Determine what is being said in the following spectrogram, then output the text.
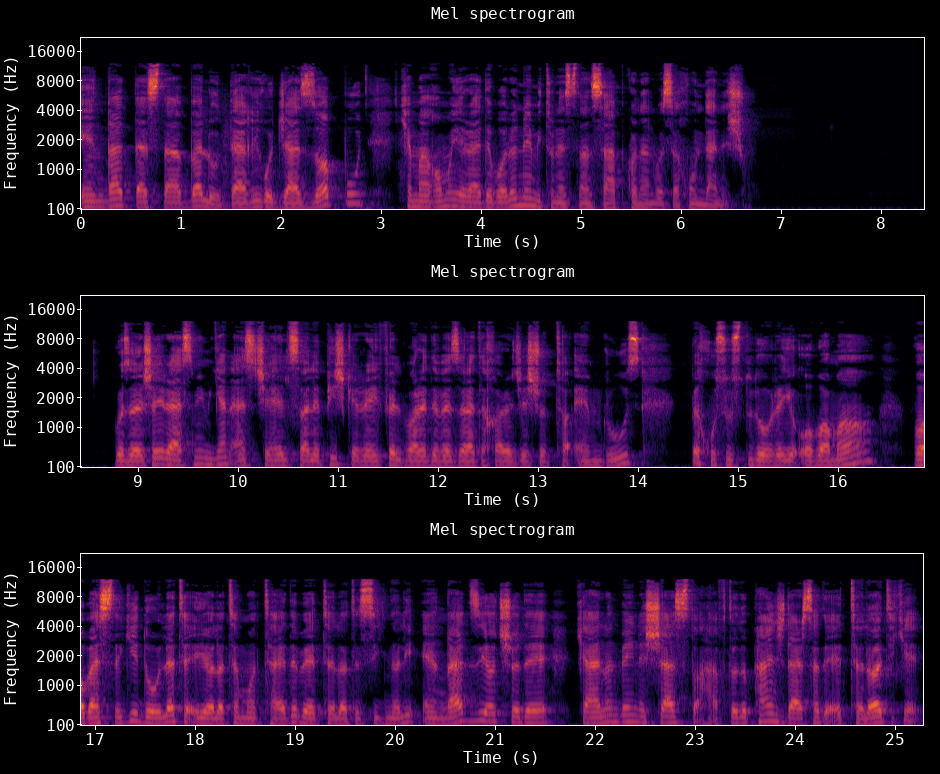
انقدر دست اول و دقیق و جذاب بود که مقام های رده بالا نمی‌تونستن ثبت کنن واسه خوندنشون. گزارش های رسمی میگن از چهل سال پیش که ریفل وارد وزارت خارجه شد تا امروز به خصوص تو دوره اوباما وابستگی دولت ایالات متحده به اطلاعات سیگنالی انقدر زیاد شده که الان بین 60 تا 75 درصد اطلاعاتی که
